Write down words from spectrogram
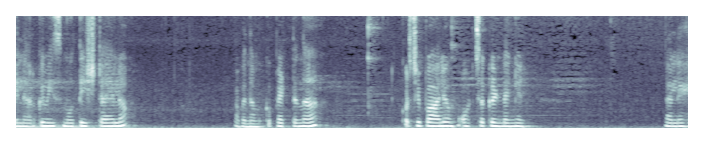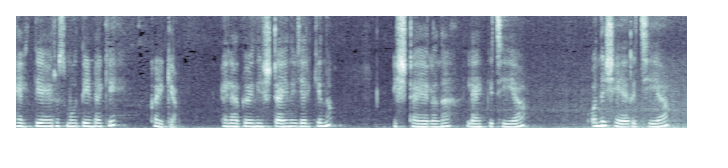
എല്ലാവർക്കും ഈ സ്മൂത്തി ഇഷ്ടമായല്ലോ അപ്പോൾ നമുക്ക് പെട്ടെന്ന് കുറച്ച് പാലും ഓട്സൊക്കെ ഉണ്ടെങ്കിൽ നല്ല ഹെൽത്തി ആയൊരു സ്മൂത്തി ഉണ്ടാക്കി കഴിക്കാം. എല്ലാവർക്കും ഇത് ഇഷ്ടമായെന്ന് വിചാരിക്കുന്നു. ഇഷ്ടമായാലൊന്ന് ലൈക്ക് ചെയ്യുക. ഒന്ന് ഷെയർ ചെയ്യുക.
